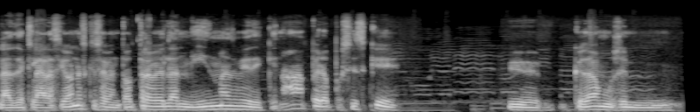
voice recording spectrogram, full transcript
las declaraciones que se aventó otra vez las mismas, güey, de que no, pero pues es que eh, quedamos en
